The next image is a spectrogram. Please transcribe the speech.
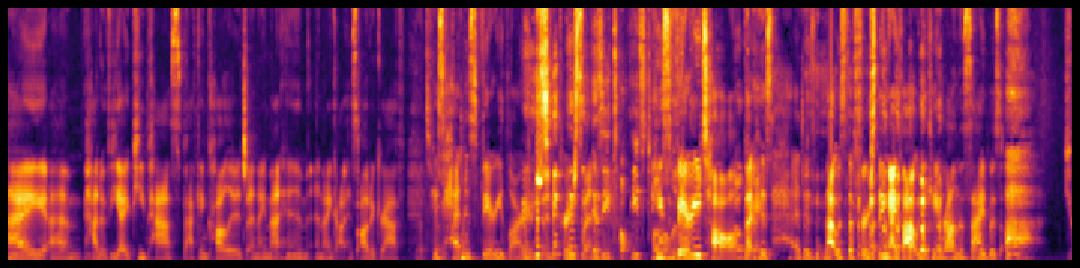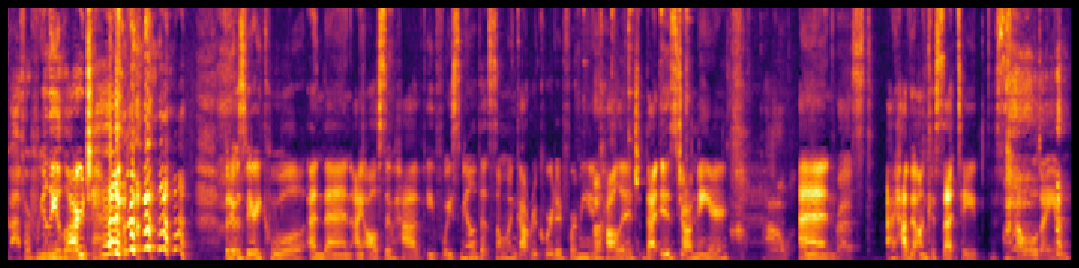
I um, had a VIP pass back in college, and I met him, and I got his autograph. That's his head cool. is very large in person. Is, is he tall? He's tall. He's very he? tall, okay. but his head is. That was the first thing I thought when he came around the side was, "Oh, you have a really large head." but it was very cool. And then I also have a voicemail that someone got recorded for me in uh-huh. college that is John Mayer. Wow. And I'm impressed. I have it on cassette tape. This is how old I am.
